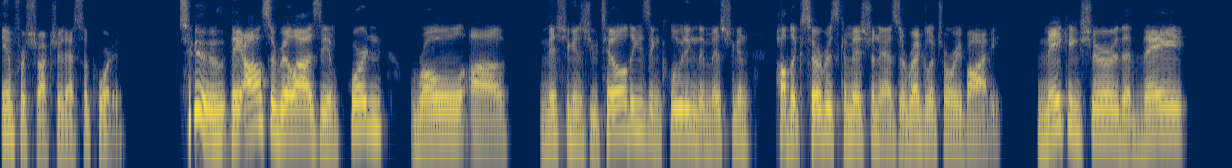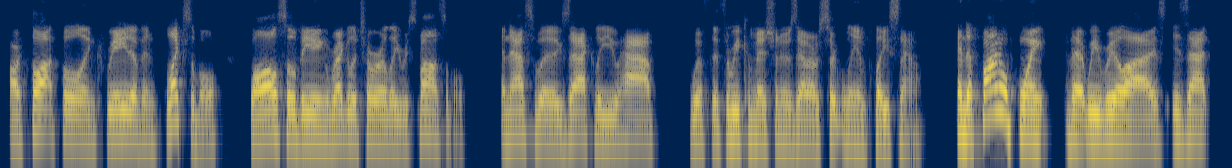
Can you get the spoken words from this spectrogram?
infrastructure that's supported. Two, they also realized the important role of Michigan's utilities, including the Michigan Public Service Commission as a regulatory body, making sure that they are thoughtful and creative and flexible while also being regulatorily responsible. And that's what exactly you have with the three commissioners that are certainly in place now. And the final point that we realize is that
